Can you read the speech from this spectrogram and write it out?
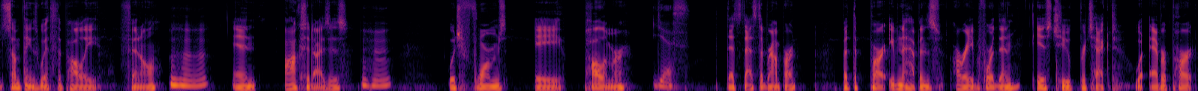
something's with the polyphenol Mm-hmm. and oxidizes, Mm-hmm. which forms a polymer Yes. That's that's the brown part. But the part even that happens already before then is to protect whatever part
